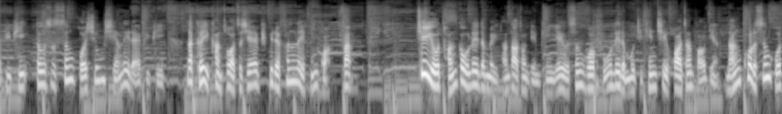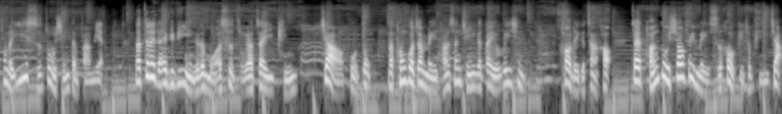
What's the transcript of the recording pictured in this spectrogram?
APP，都是生活休闲类的 APP。那可以看出啊，这些 APP 的分类很广泛。既有团购类的美团、大众点评，也有生活服务类的目击天气、化妆宝典，囊括了生活中的衣食住行等方面。那这类的 APP 引流的模式主要在于评价互动。那通过在美团申请一个带有微信号的一个账号，在团购消费美食后给出评价，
